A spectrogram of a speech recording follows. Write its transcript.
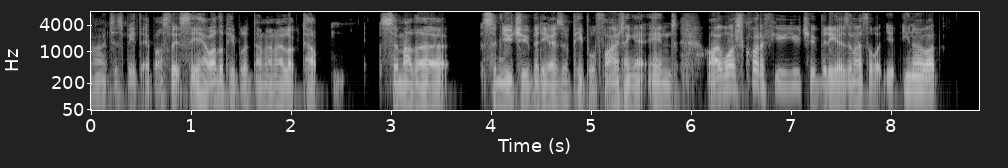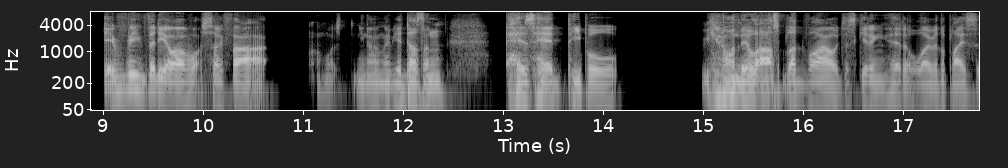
I just beat that boss. Let's see how other people have done. And I looked up some other some YouTube videos of people fighting it, and I watched quite a few YouTube videos, and I thought, you, you know what? Every video I've watched so far, I watched, you know, maybe a dozen, has had people, you know, on their last blood vial just getting hit all over the place.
